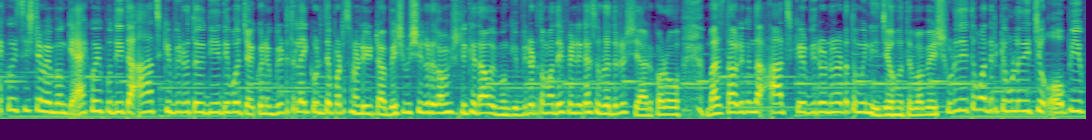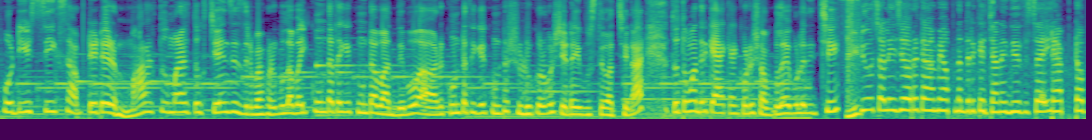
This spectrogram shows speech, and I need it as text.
একই সিস্টেম এবং একই পদ্ধতিতে আজকে ভিডিওতেও দিয়ে দেবো, যে কোনো ভিডিওতে লাইক করতে পার্সোনালি ভিডিওটা বেশি বেশি করে কমেন্টস লিখে দাও এবং কি ভিডিওটা তোমাদের ফ্রেন্ডের কাছে ধরে শেয়ার করো। বাস, তাহলে কিন্তু আজকের ভিডিওটা তুমি নিজে হতে পারবে। শুরুতেই তোমাদেরকে বলে দিচ্ছি ওপি ফোর্টি সিক্স আপডেটের মারাত্মক মারাত্মক চেঞ্জেসের ব্যাপারগুলো। ভাই, কোনটা থেকে কোনটা বাদ দেবো আর কোনটা থেকে কোনটা শুরু করব সেটাই বুঝতে পারছি না। তো তোমাদেরকে এক এক করে সবগুলাই বলে দিচ্ছি। ভিডিও চালিয়ে যাওয়ার আগে আমি আপনাদেরকে জানিয়ে দিতে চাই, ল্যাপটপ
